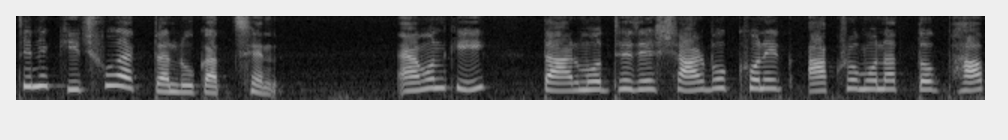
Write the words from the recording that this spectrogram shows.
তিনি কিছু একটা লুকাচ্ছেন। এমনকি তার মধ্যে যে সার্বক্ষণিক আক্রমণাত্মক ভাব,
